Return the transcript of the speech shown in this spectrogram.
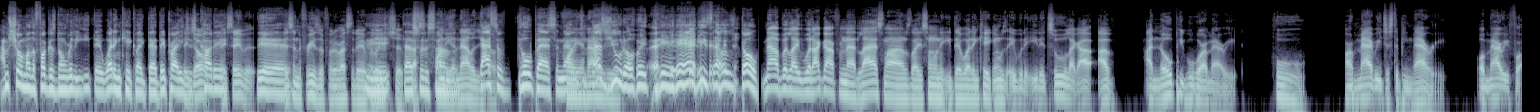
I'm sure motherfuckers don't really eat their wedding cake like that. They probably They just don't. cut it. They save it. Yeah. It's in the freezer for the rest of their Yeah, relationship. that's what it a funny like. analogy. That's though. a dope ass analogy. That's analogy. you though. right there. that was dope. Nah, but like what I got from that last line was like someone to eat their wedding cake and was able to eat it too. Like I I've I know people who are married who are married just to be married or married for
